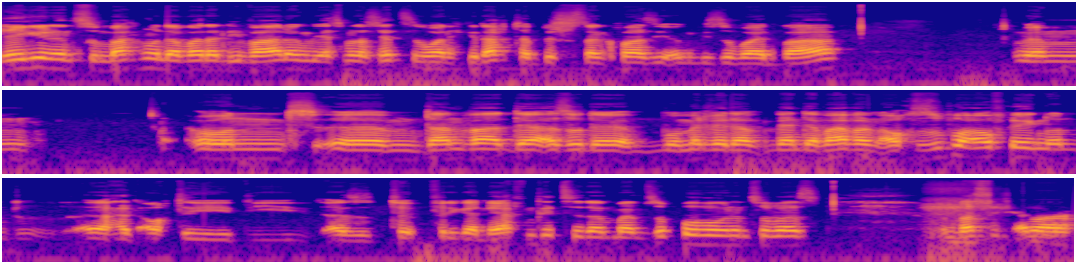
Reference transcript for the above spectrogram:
regeln und zu machen. Und da war dann die Wahl irgendwie erstmal das letzte, woran ich gedacht habe, bis es dann quasi irgendwie soweit war. Ähm, und ähm, dann war der, also der Moment während der, Wahl war dann auch super aufregend und äh, halt auch die, die, also völliger Nervenkitzel dann beim Suppe holen und sowas. Und was ich aber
